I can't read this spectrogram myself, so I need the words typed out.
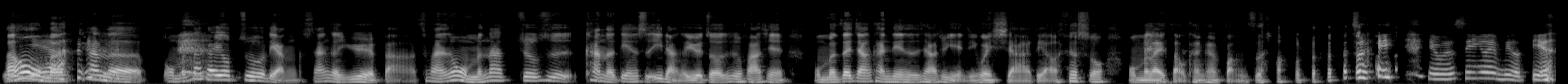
然后我们看 了，我们大概又住两三个月吧。反正我们那就是看了电视一两个月之后，就发现我们再这样看电视下去，眼睛会瞎掉。就说我们来找看看房子好了。所以你们是因为没有电？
